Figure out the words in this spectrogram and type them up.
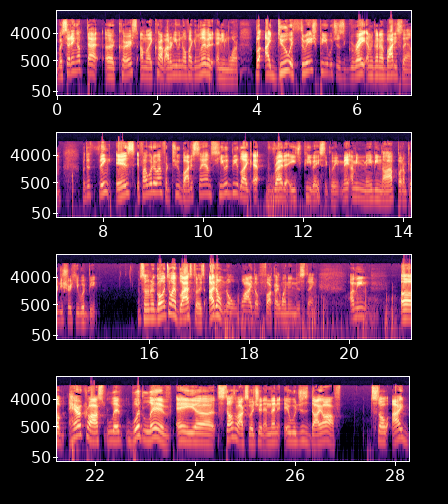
by setting up that uh, curse, I'm like, crap, I don't even know if I can live it anymore. But I do with 3 HP, which is great, I'm gonna body slam. But the thing is, if I would have went for two body slams, he would be like at red HP, basically. May- I mean, maybe not, but I'm pretty sure he would be. So I'm gonna go into my Blastoise. I don't know why the fuck I went in this thing. I mean, uh, Heracross live would live a uh, Stealth Rock switch in, and then it would just die off. So I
